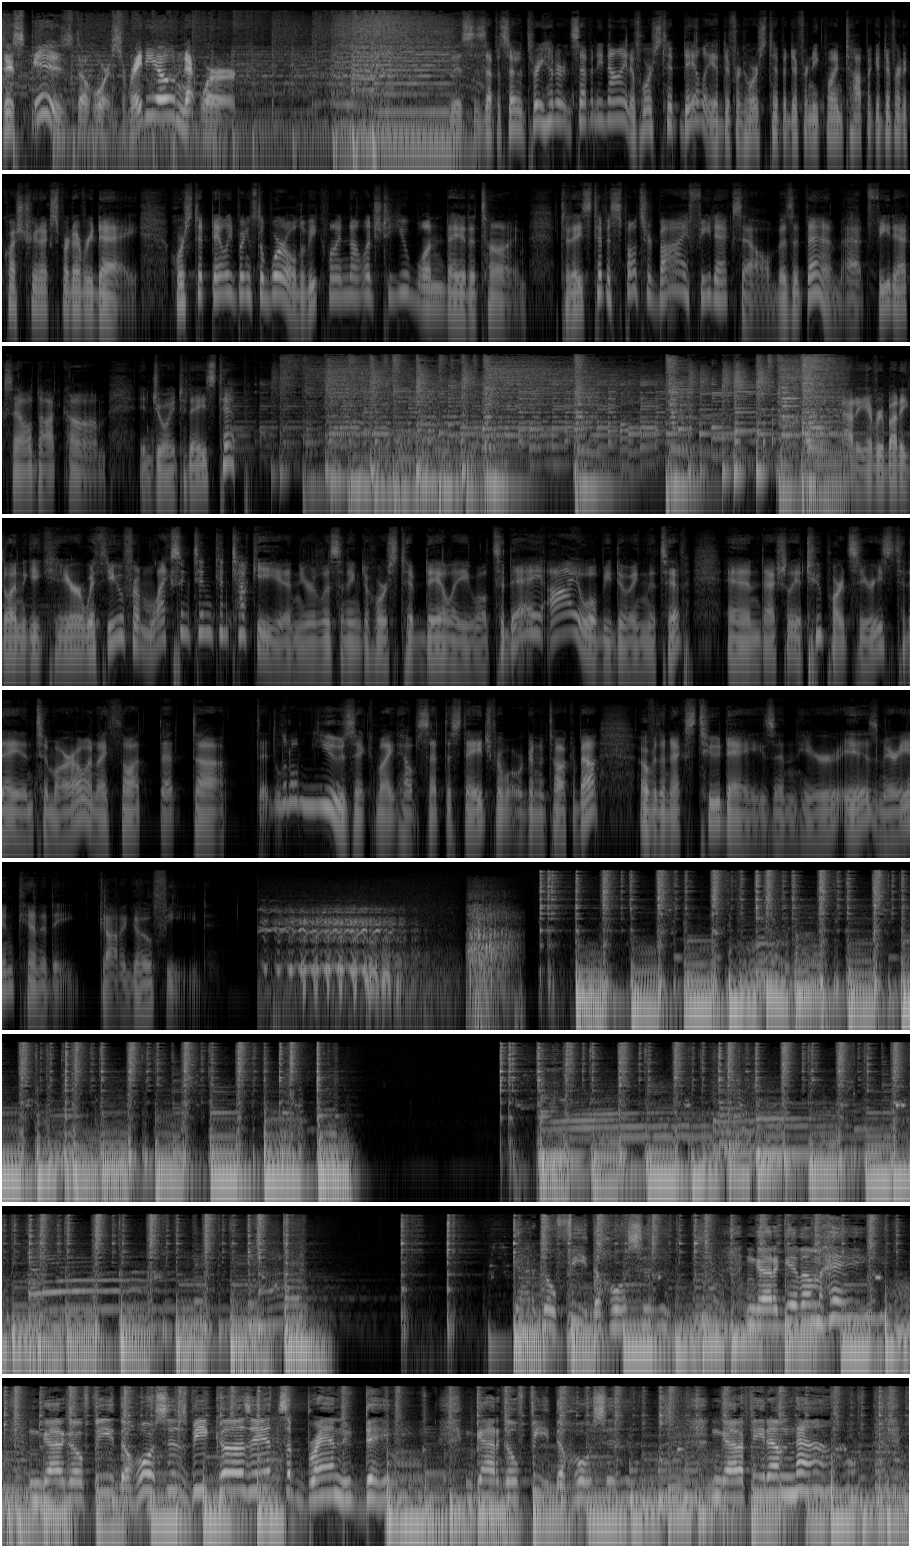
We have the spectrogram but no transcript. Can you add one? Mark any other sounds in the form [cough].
This is the Horse Radio Network. This is episode 379 of Horse Tip Daily, a different horse tip, a different equine topic, a different equestrian expert every day. Horse Tip Daily brings the world of equine knowledge to you one day at a time. Today's tip is sponsored by FeedXL. Visit them at feedxl.com. Enjoy today's tip. Howdy, everybody. Glenn Geek here with you from Lexington, Kentucky, and you're listening to Horse Tip Daily. Well, today I will be doing the tip, and actually a two part series today and tomorrow. And I thought that uh, that little music might help set the stage for what we're going to talk about over the next two days. And here is Marion Kennedy. Gotta go feed. [laughs] Gotta give them hay. Gotta go feed the horses because it's a brand new day. Gotta go feed the horses. Gotta feed them now.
